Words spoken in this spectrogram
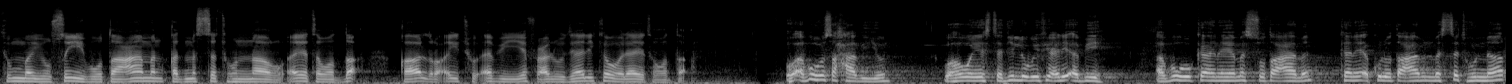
ثم يصيب طعاما قد مسته النار. أيتوضأ؟ قال رأيت أبي يفعل ذلك ولا يتوضأ. وأبوه صحابي وهو يستدل بفعل أبيه. أبوه كان يمس طعاما كان يأكل طعاما مسته النار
